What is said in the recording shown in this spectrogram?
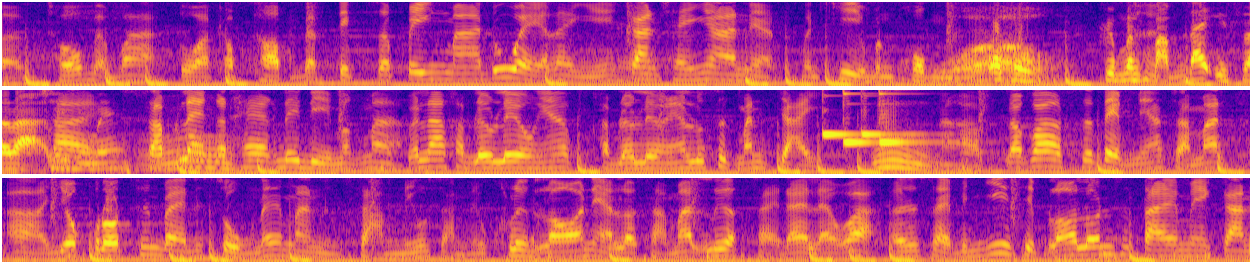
อโชคแบบว่าตัวท็อปทอปแบบติดสปริงมาด้วยอะไรอย่างงี้ การใช้งานเนี่ยเหมือนขี่บนพรมเลย โอ้โหคือมันปรับได้อิสระเลยใช่ใช่ไหมซับแรงกระแทกได้ดีมาก ๆ เวลาขับเร็วๆเงี้ยขับเร็วๆเงี้ยรู้สึกมั่นใจอืม นะครับ แล้วก็สเต็ปเนี้ยสามารถอ่ายกรถขึ้นไปสูงได้ประมาณถึง3นิ้ว 3 นิ้วครึ่งล้อเนี่ยเราสามารถเลือกใส่ได้แล้วว่า เราจะใส่เป็น 20 ล้อล้นสไตล์อเมริกัน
